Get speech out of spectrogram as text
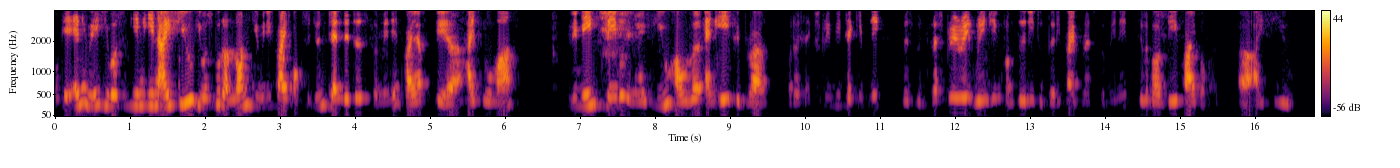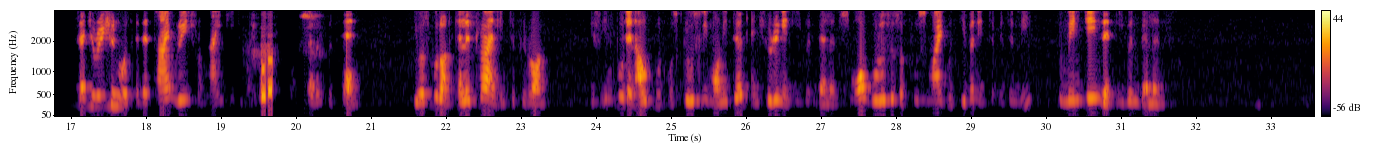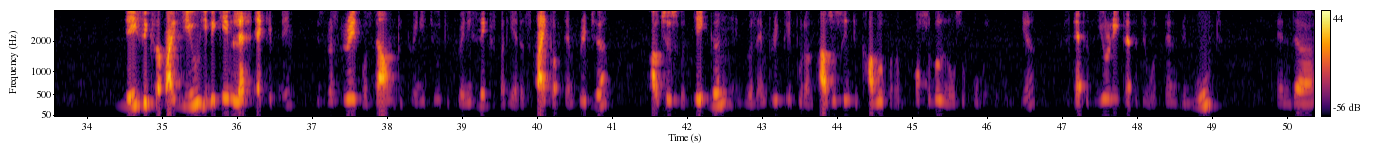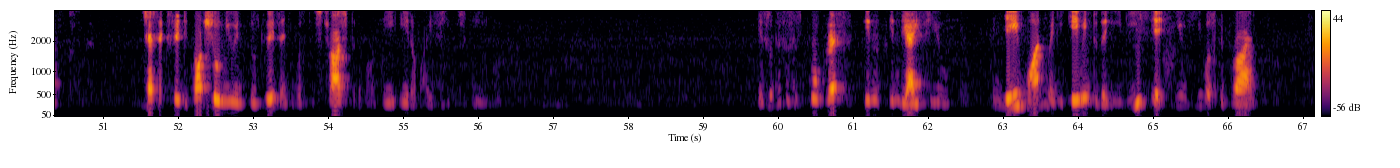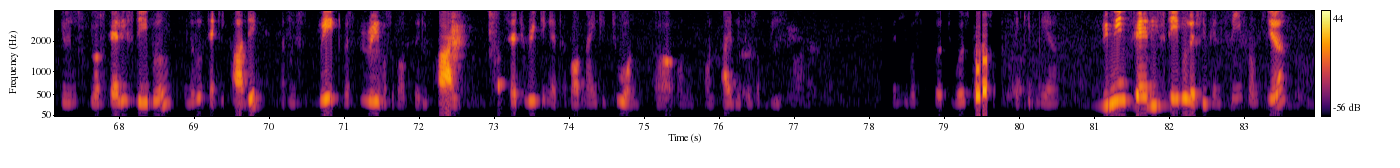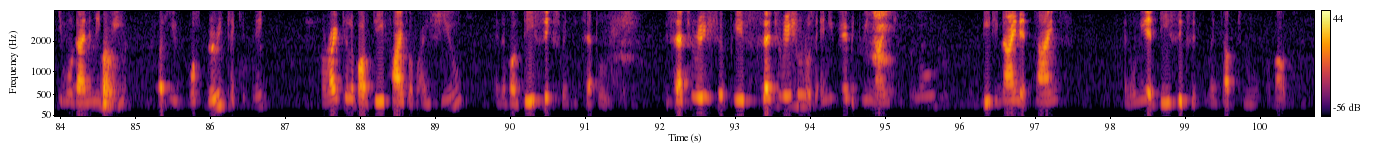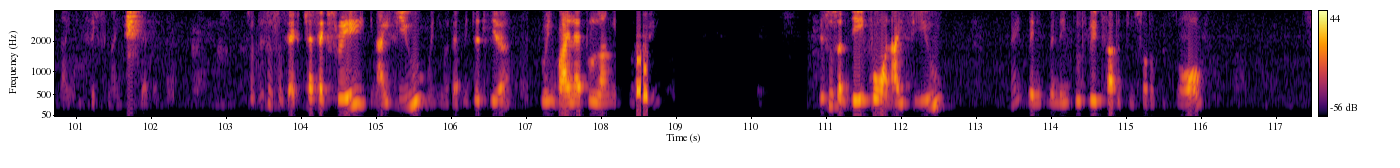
Okay, anyway, he was in, in ICU, he was put on non-humidified oxygen, 10 liters per minute via uh, high flow mask. Remained stable in ICU, however, and afebrile, but was extremely tachypneic with, respiratory rate ranging from 30 to 35 breaths per minute till about day 5 of uh, ICU. Saturation was at that time ranged from 90 to 97%. He was put on Kaletra and interferon His input and output was closely monitored, ensuring an even balance. Small boluses of furosemide were given intermittently to maintain that even balance. Day 6 of ICU, he became less tachypneic. His respirate was down to 22 to 26, but he had a spike of temperature. Cultures were taken, and he was empirically put on Tazocin to cover for a possible nosocomial pneumonia. Catheter, Urinary catheter was then removed, and uh, chest x-ray did not show new infiltrates and he was discharged about day 8 of ICU stay. Okay, so this is his progress in, in the ICU. Day 1, when he came into the ED, he, he, was febrile. He, he was fairly stable, a little tachycardic, but his rate, respiratory rate was about 35, saturating at about 92 on, uh, on, on 5 liters of baseline. Then he was referred towards remained fairly stable as you can see from here hemodynamically, but he was very tachypneic right till about day 5 of ICU and about day 6 when he settled. His saturation, his saturation was anywhere between 92, 89 at times, and only at day 6 it went up to about 96, 97. So this is his chest x-ray in ICU when he was admitted here, doing bilateral lung infiltrate. This was on day four on ICU, right? When when the infiltrate started to sort of dissolve.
